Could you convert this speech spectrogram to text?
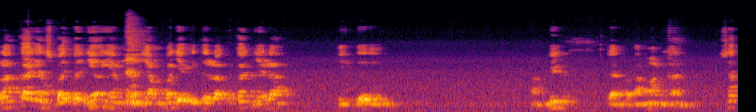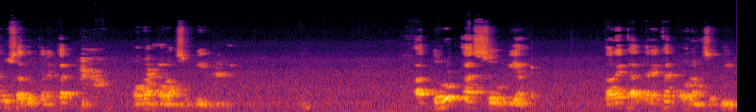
langkah yang sebaik-baiknya yang yang wajib kita lakukan ialah kita ambil dan beramal dengan satu-satu terikat orang-orang sufi Aturuk as-sufiyah Tarekat-tarekat orang sufi.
